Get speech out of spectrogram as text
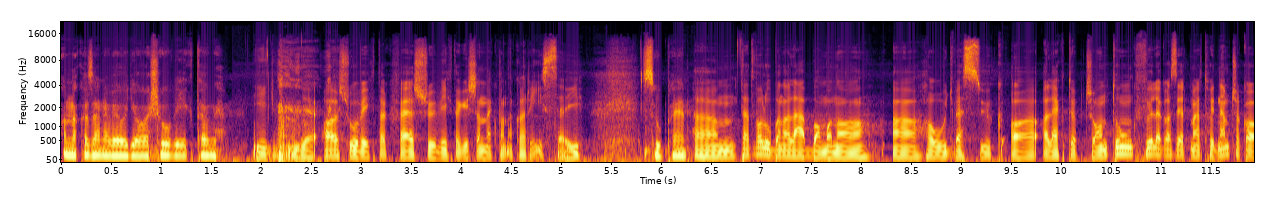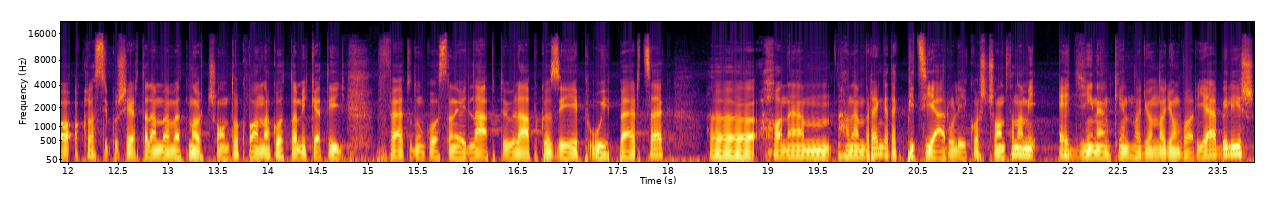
annak az a neve, hogy alsó végtag. Így van, ugye alsó végtag, felső végtag, és ennek vannak a részei. Szuper. Um, tehát valóban a lábban van, a, a, ha úgy vesszük, a, a legtöbb csontunk, főleg azért, mert hogy nem csak a, a klasszikus értelemben vett nagy csontok vannak ott, amiket így fel tudunk osztani, hogy lábtő, lábközép, új percek, Uh, hanem, hanem rengeteg pici járulékos csont van, ami egyénenként nagyon-nagyon variábilis,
